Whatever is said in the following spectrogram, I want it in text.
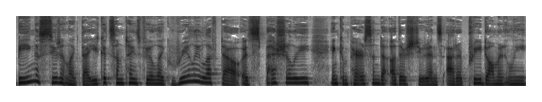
being a student like that, you could sometimes feel like really left out, especially in comparison to other students at a predominantly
